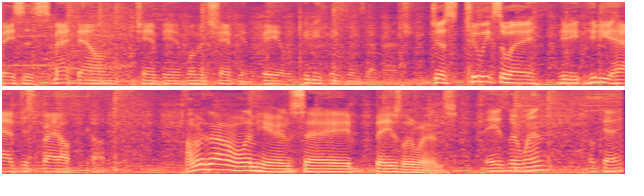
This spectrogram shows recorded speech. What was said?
faces SmackDown Champion Women's Champion Bayley. Who do you think wins that match? Just two weeks away. Who do you, who do you have just right off the cuff? I'm gonna go out on a limb here and say Baszler wins. Baszler wins. Okay.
